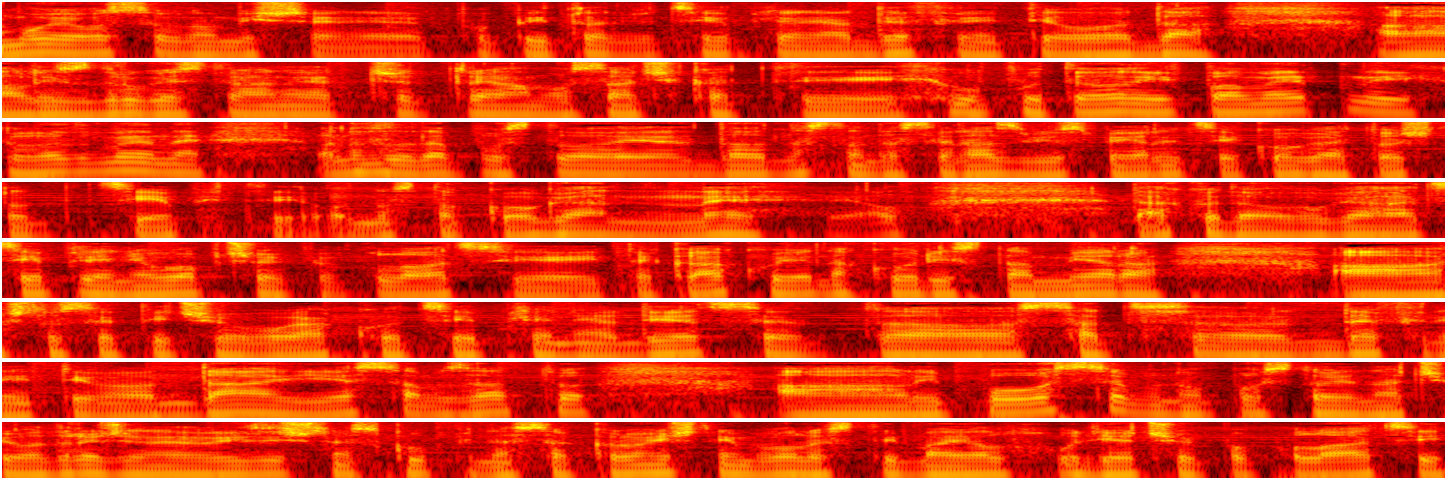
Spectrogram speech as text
Moje osobno mišljenje po pitanju cijepljenja definitivno da, ali s druge strane će, trebamo sačekati upute onih pametnijih od mene, odnosno da postoje, da, odnosno da se razviju smjernice koga točno cijepiti, odnosno koga ne, jel? Tako da ovoga cijepljenje u općoj populaciji je itekako jedna korisna mjera, a što se tiče ovoga kod cijepljenja djece, da sad e, definitivno da, jesam za to, ali posebno postoje znači određene rizične skupine sa kroničnim bolestima jel, u dječjoj populaciji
